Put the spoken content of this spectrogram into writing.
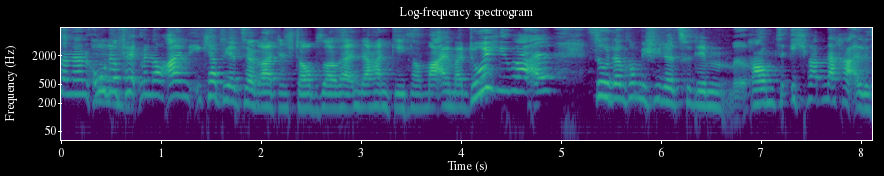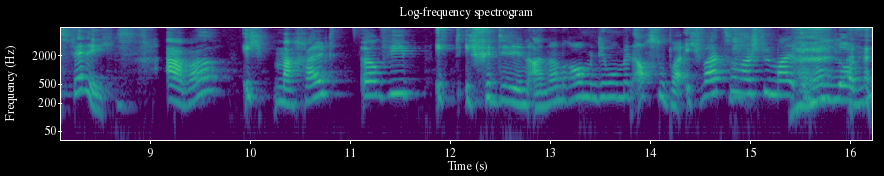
sondern, oh, da fällt mir noch ein, ich habe jetzt ja gerade den Staubsauger in der Hand, gehe ich noch mal einmal durch überall. So, dann komme ich wieder zu dem Raum. Ich habe nachher alles fertig. Aber ich mache halt irgendwie ich, ich finde den anderen Raum in dem Moment auch super. Ich war zum Beispiel mal in London.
